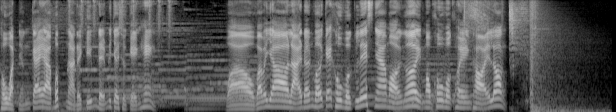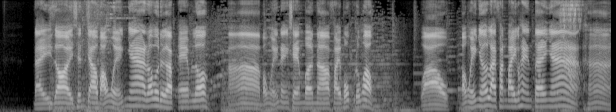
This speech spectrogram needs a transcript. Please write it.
thu hoạch những cái à, búp nè để kiếm điểm để chơi sự kiện hen. Wow, và bây giờ lại đến với cái khu vực list nha mọi người. Một khu vực huyền thoại luôn đây rồi, xin chào Bảo Nguyễn nha, rất vui được gặp em luôn. À, Bảo Nguyễn đang xem bên uh, Facebook đúng không? Wow, Bảo Nguyễn nhớ like fanpage của HNT nha. Ha.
